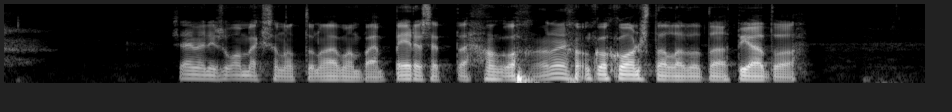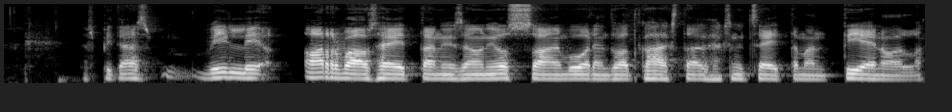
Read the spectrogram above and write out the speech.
19.32. Se meni suomeksi sanottuna aivan päin persettä. Onko, no niin. onko Konstalla tota tietoa? Jos pitäisi villi arvaus heittää, niin se on jossain vuoden 1897 tienoilla.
